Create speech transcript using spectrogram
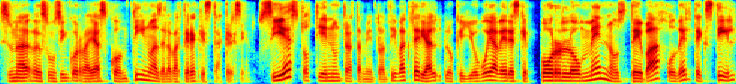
es una, son cinco rayas continuas de la bacteria que está creciendo. Si esto tiene un tratamiento antibacterial, lo que yo voy a ver es que por lo menos debajo del textil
